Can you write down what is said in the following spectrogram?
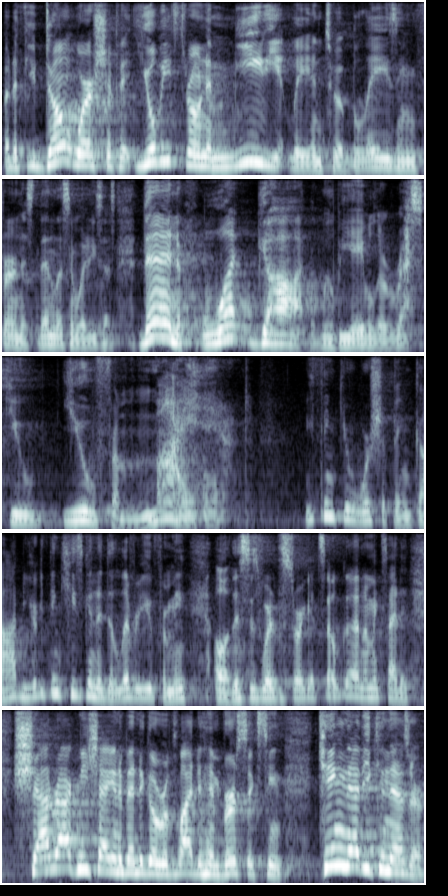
but if you don't worship it, you'll be thrown immediately into a blazing furnace. Then listen to what he says. Then what God will be able to rescue you from my hand? You think you're worshiping God? You think He's going to deliver you from me? Oh, this is where the story gets so good. I'm excited. Shadrach, Meshach, and Abednego replied to him, verse 16 King Nebuchadnezzar,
